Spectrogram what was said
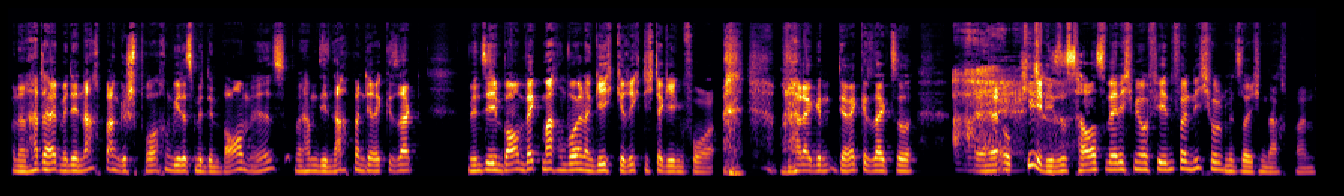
Und dann hat er halt mit den Nachbarn gesprochen, wie das mit dem Baum ist. Und dann haben die Nachbarn direkt gesagt, wenn sie den Baum wegmachen wollen, dann gehe ich gerichtlich dagegen vor. Und hat er direkt gesagt so, äh, okay, dieses Haus werde ich mir auf jeden Fall nicht holen mit solchen Nachbarn.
